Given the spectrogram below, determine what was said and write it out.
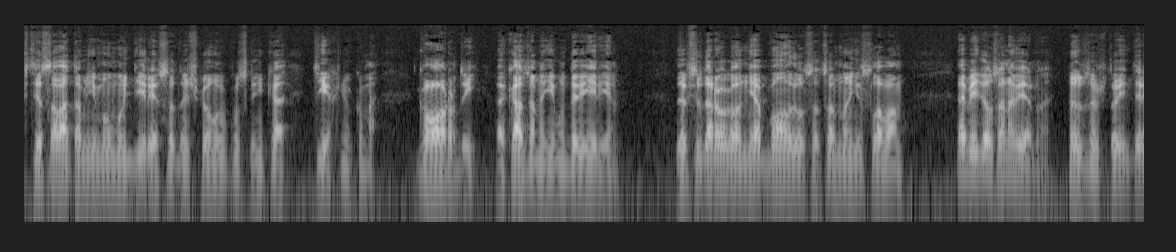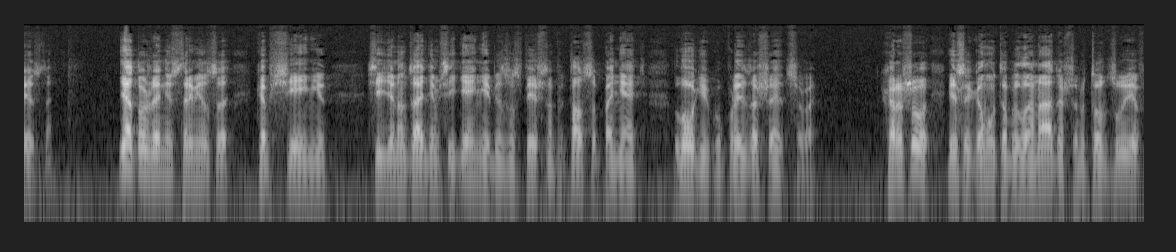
в тесноватом ему мундире со значком выпускника техникума, гордый, оказанный ему доверием. За всю дорогу он не обмолвился со мной ни словом. Обиделся, наверное. За что, интересно? Я тоже не стремился к общению. Сидя на заднем сиденье, безуспешно пытался понять логику произошедшего. Хорошо, если кому-то было надо, чтобы тот Зуев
